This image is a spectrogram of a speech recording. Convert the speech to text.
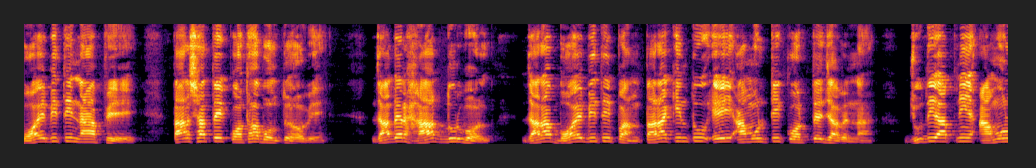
ভয়ভীতি না পেয়ে তার সাথে কথা বলতে হবে। যাদের হাত দুর্বল, যারা ভয়ভীতি পান, তারা কিন্তু এই আমলটি করতে যাবেন না। যদি আপনি আমল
